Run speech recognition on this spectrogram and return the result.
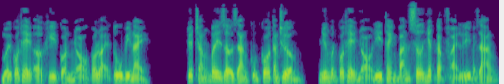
mới có thể ở khi còn nhỏ có loại tu vi này. Tuyết trắng bây giờ dáng cũng có tăng trưởng, nhưng vẫn có thể nhỏ đi thành ban sơ nhất gặp phải lý bạch dáng.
